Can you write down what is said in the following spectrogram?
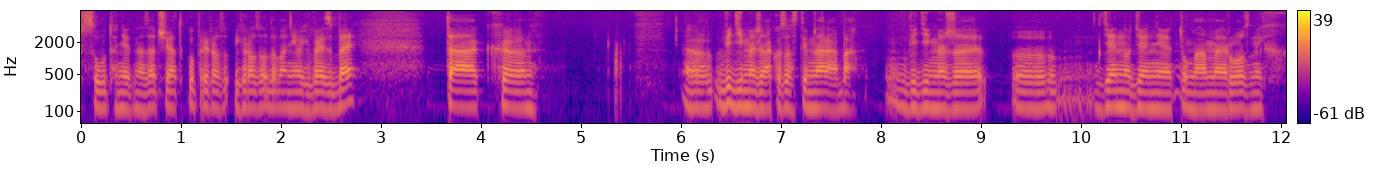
súd hneď na začiatku pri ich rozhodovaní o ich väzbe, tak e, vidíme, že ako sa s tým narába. Vidíme, že dennodenne tu máme rôznych,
